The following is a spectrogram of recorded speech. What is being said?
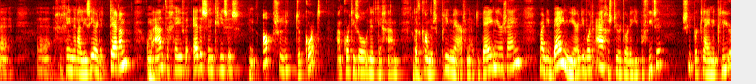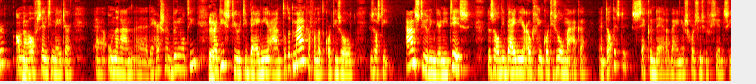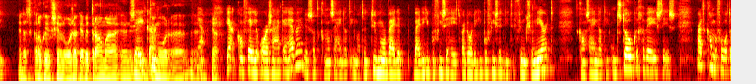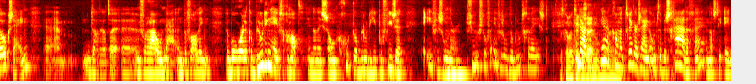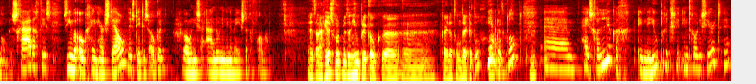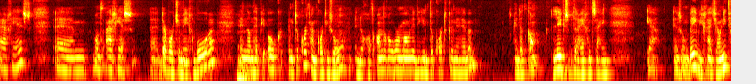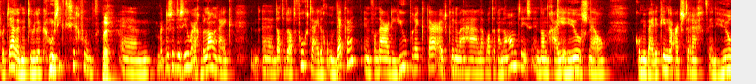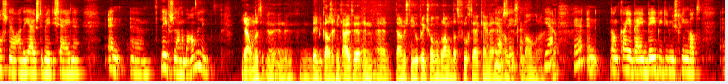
eh, gegeneraliseerde term om aan te geven Addison-crisis een absoluut tekort aan cortisol in het lichaam. Dat kan dus primair vanuit de bijnier zijn, maar die bijnier die wordt aangestuurd door de hypofyse, superkleine klier, anderhalf centimeter eh, onderaan eh, de hersenen bungelt. Ja. Maar die stuurt die bijnier aan tot het maken van dat cortisol. Dus als die aansturing er niet is, dan zal die bijnier ook geen cortisol maken. En dat is de secundaire bijnierschorsinsufficiëntie. En dat kan ook weer verschillende oorzaken hebben. Trauma, een, een tumor. eh, eh, Ja. ja. Kan vele oorzaken hebben. Dus dat kan zijn dat iemand een tumor bij de, bij de hypofyse heeft, waardoor de hypofyse niet functioneert. Het kan zijn dat die ontstoken geweest is. Maar het kan bijvoorbeeld ook zijn ehm, dat, dat eh, een vrouw na een bevalling een behoorlijke bloeding heeft gehad. En dan is zo'n goed doorbloede hypofyse even zonder zuurstof, even zonder bloed geweest. Dat kan een En trigger daardoor- zijn om... ja, eh, kan een trigger zijn om te beschadigen. En als die eenmaal beschadigd is, zien we ook geen herstel. Dus dit is ook een chronische aandoening in de meeste gevallen. En het AGS wordt met een hielprik ook, eh, eh, kan je dat ontdekken, toch? Ja, dat klopt. Hm. Ehm, hij is gelukkig in de hielprik geïntroduceerd, hè, AGS. Ehm, want AGS, daar word je mee geboren. Mhm. En dan heb je ook een tekort aan cortisol en nog wat andere hormonen die een tekort kunnen hebben. En dat kan levensbedreigend zijn. Ja, en zo'n baby gaat jou niet vertellen natuurlijk hoe ziek hij zich voelt. Nee. Ehm, maar dus het is heel erg belangrijk eh, dat we dat vroegtijdig ontdekken. En vandaar die hielprik, daaruit kunnen we halen wat er aan de hand is. En dan ga je heel snel, kom je bij de kinderarts terecht en heel snel aan de juiste medicijnen. En ehm, levenslange behandeling. Ja, omdat eh, een, baby kan zich niet uiten en eh, daarom is die hielprik zoveel belang om dat vroeg te herkennen Ja, en ook dus te behandelen. Ja. Hè? En dan kan je bij een baby die misschien wat eh,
